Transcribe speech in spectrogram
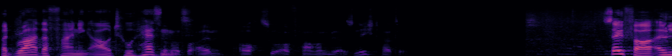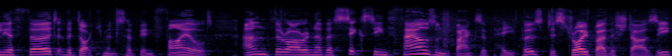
but rather finding out who hasn't. So far, only a third of the documents have been filed, and there are another 16,000 bags of papers destroyed by the Stasi,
